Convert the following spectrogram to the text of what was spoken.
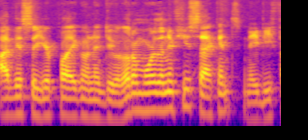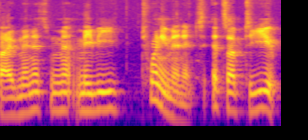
Obviously you're probably going to do a little more than a few seconds maybe five minutes maybe 20 minutes. It's up to you.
